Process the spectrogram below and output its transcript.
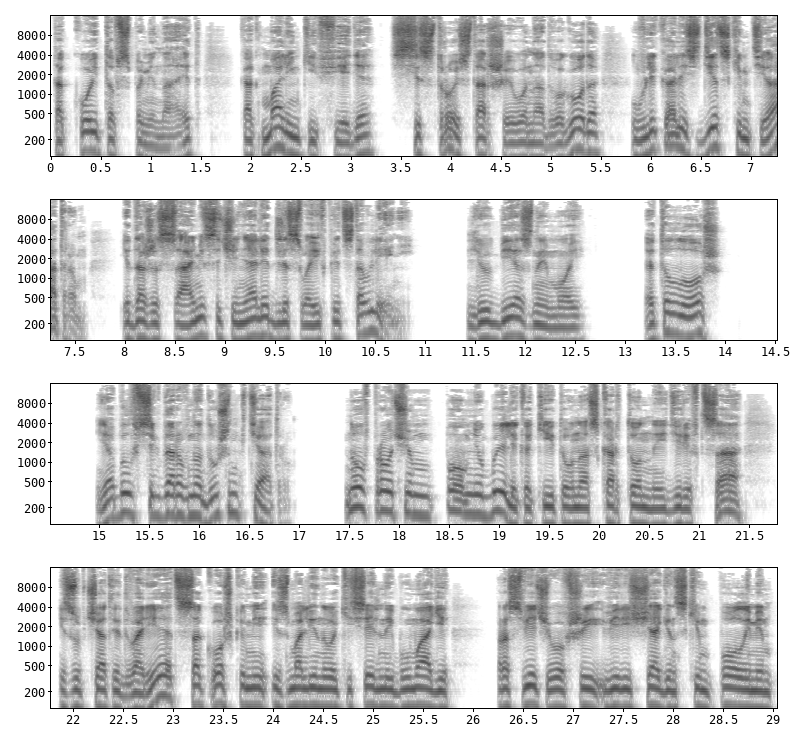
такой-то вспоминает, как маленький Федя с сестрой старше его на два года увлекались детским театром и даже сами сочиняли для своих представлений. «Любезный мой, это ложь. Я был всегда равнодушен к театру. Но, впрочем, помню, были какие-то у нас картонные деревца и зубчатый дворец с окошками из малиново-кисельной бумаги, просвечивавший верещагинским полымем,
